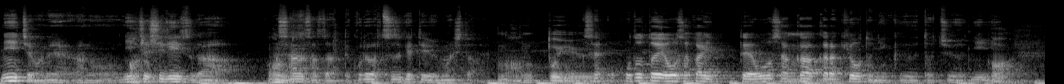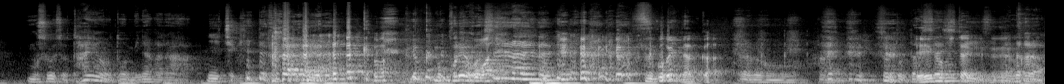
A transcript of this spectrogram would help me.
ニーチェはねあのニーチェシリーズが3冊あってこれは続けて読みました。なんという。せ一昨日大阪行って大阪から京都に行く途中に、はもうすごいですよ太陽の塔を見ながらニーチェ聞いて。る もうこれは忘れられない。すごいなんか。あの、はい、ちょっと脱映画線して。みたいですね。だから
